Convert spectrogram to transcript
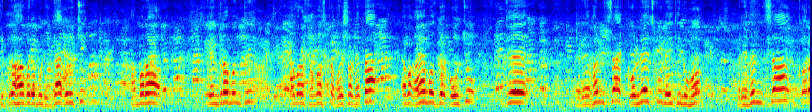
ତୀବ୍ର ଭାବରେ ମୁଁ ନିନ୍ଦା କରୁଛି। ଆମର କେନ୍ଦ୍ରମନ୍ତ୍ରୀ ଆମର ସମସ୍ତ ବରିଷ୍ଠ ନେତା ଏବଂ ଆମେ ମଧ୍ୟ କହୁଛୁ ଯେ ରେଭେନ୍ସା କଲେଜକୁ ନେଇକି ନୁହଁ ରେଭେନ୍ସାଙ୍କର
